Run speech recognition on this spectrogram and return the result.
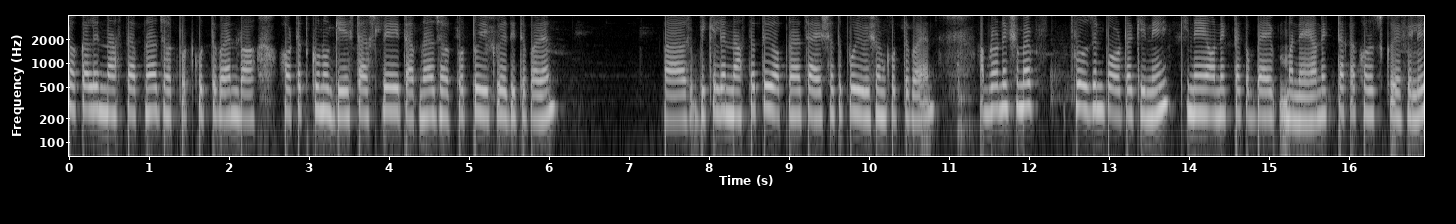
সকালের নাস্তা আপনারা ঝটপট করতে পারেন বা হঠাৎ কোনো গেস্ট আসলে এটা আপনারা ঝটপট তৈরি করে দিতে পারেন। বা বিকেলের নাস্তাতেও আপনারা চায়ের সাথে পরিবেশন করতে পারেন। আমরা অনেক সময় ফ্রোজেন পরোটা কিনি, কিনে অনেক টাকা ব্যয় মানে অনেক টাকা খরচ করে ফেলি।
